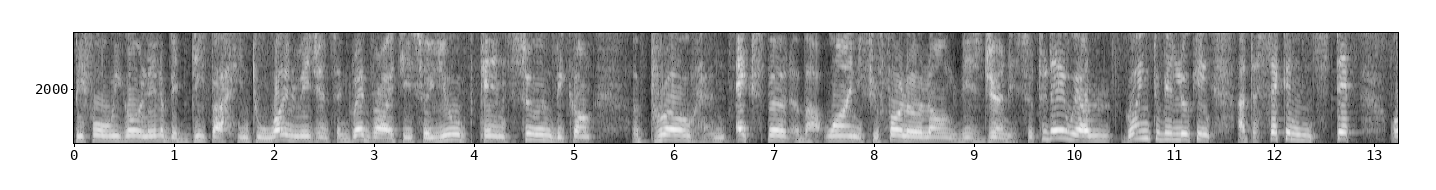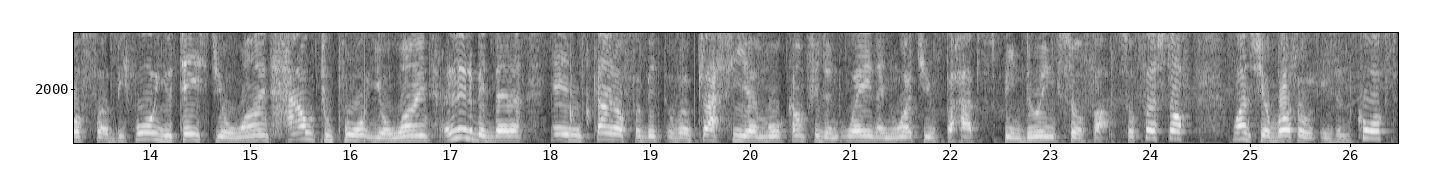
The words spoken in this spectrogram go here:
before we go a little bit deeper into wine regions and grape varieties so you can soon become a pro, an expert about wine if you follow along this journey. So today we are going to be looking at the second step of uh, before you taste your wine, how to pour your wine a little bit better and kind of a bit of a classier, more confident way than what you've perhaps been doing so far. So first off, once your bottle is uncorked,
